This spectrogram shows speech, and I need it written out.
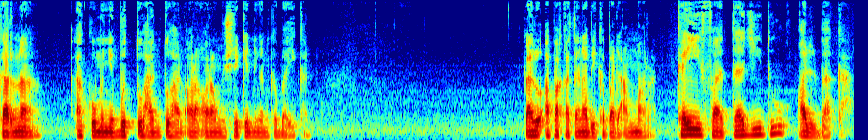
Karena aku menyebut Tuhan-Tuhan orang-orang musyrikin dengan kebaikan. Lalu apa kata Nabi kepada Ammar? Kaifa tajidu qalbaka?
